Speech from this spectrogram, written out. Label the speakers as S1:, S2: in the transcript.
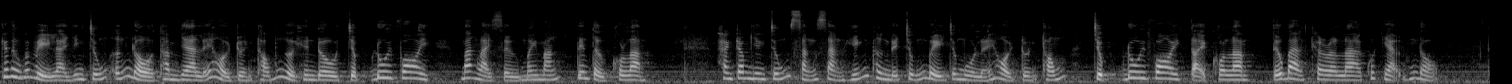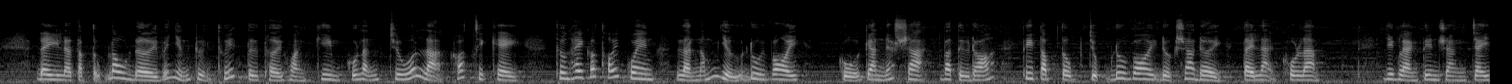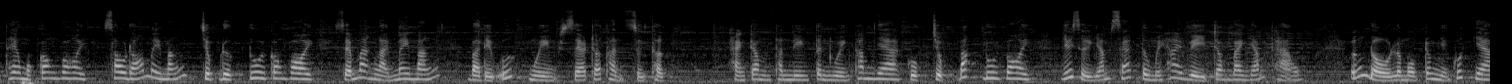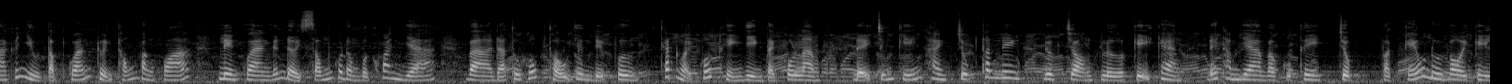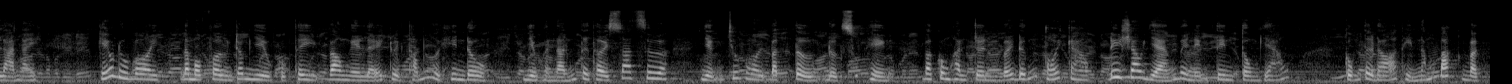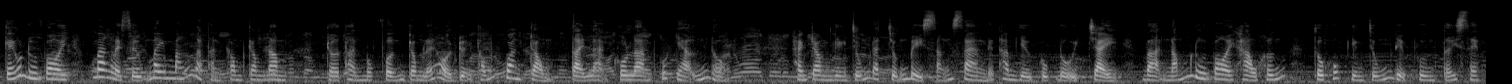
S1: Kính thưa quý vị là dân chúng Ấn Độ tham gia lễ hội truyền thống người Hindu chụp đuôi voi mang lại sự may mắn tin từ Kolam. Hàng trăm dân chúng sẵn sàng hiến thân để chuẩn bị cho mùa lễ hội truyền thống chụp đuôi voi tại Kolam, tiểu bang Kerala, quốc gia Ấn Độ. Đây là tập tục lâu đời với những truyền thuyết từ thời Hoàng Kim của lãnh chúa là Kartikeya, thường hay có thói quen là nắm giữ đuôi voi của Ganesha và từ đó thì tập tục chụp đuôi voi được ra đời tại làng Kolam. Dân làng tin rằng chạy theo một con voi, sau đó may mắn chụp được đuôi con voi sẽ mang lại may mắn và điều ước nguyện sẽ trở thành sự thật. Hàng trăm thanh niên tình nguyện tham gia cuộc chụp bắt đuôi voi dưới sự giám sát từ 12 vị trong ban giám khảo. Ấn Độ là một trong những quốc gia có nhiều tập quán truyền thống văn hóa liên quan đến đời sống của động vật hoang dã và đã thu hút thổ dân địa phương, khách ngoại quốc hiện diện tại Kolam để chứng kiến hàng chục thanh niên được chọn lựa kỹ càng để tham gia vào cuộc thi chụp và kéo đuôi voi kỳ lạ này. Kéo đuôi voi là một phần trong nhiều cuộc thi vào ngày lễ truyền thống người Hindu. Nhiều hình ảnh từ thời xa xưa, những chú voi bạch tượng được xuất hiện và cùng hành trình với đứng tối cao đi rao giảng về niềm tin tôn giáo. Cũng từ đó thì nắm bắt và kéo đuôi voi mang lại sự may mắn và thành công trong năm, trở thành một phần trong lễ hội truyền thống quan trọng tại làng Kolam, quốc gia Ấn Độ. Hàng trăm dân chúng đã chuẩn bị sẵn sàng để tham dự cuộc đua chạy và nắm đuôi voi hào hứng, thu hút dân chúng địa phương tới xem.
